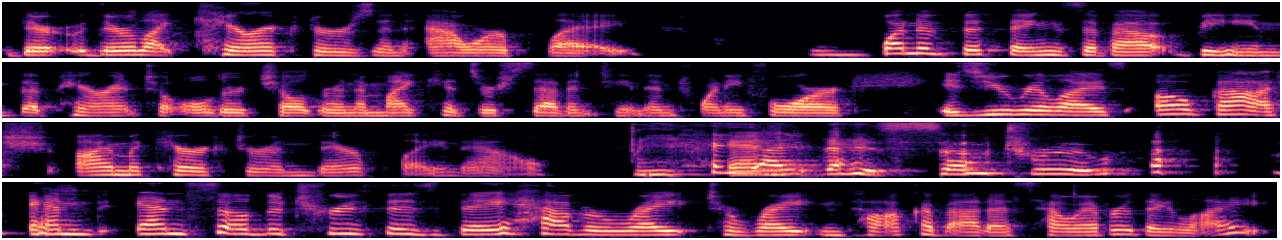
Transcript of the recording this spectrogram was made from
they're they're like characters in our play one of the things about being the parent to older children and my kids are 17 and 24 is you realize oh gosh i'm a character in their play now. Yeah, and, that is so true. and and so the truth is they have a right to write and talk about us however they like.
